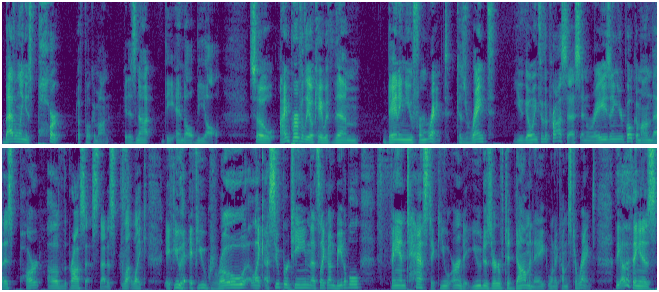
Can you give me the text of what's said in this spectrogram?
Battling is part of Pokemon. It is not the end all be all. So I'm perfectly okay with them banning you from ranked because ranked you going through the process and raising your pokemon that is part of the process that is like if you if you grow like a super team that's like unbeatable fantastic. You earned it. You deserve to dominate when it comes to ranked. The other thing is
